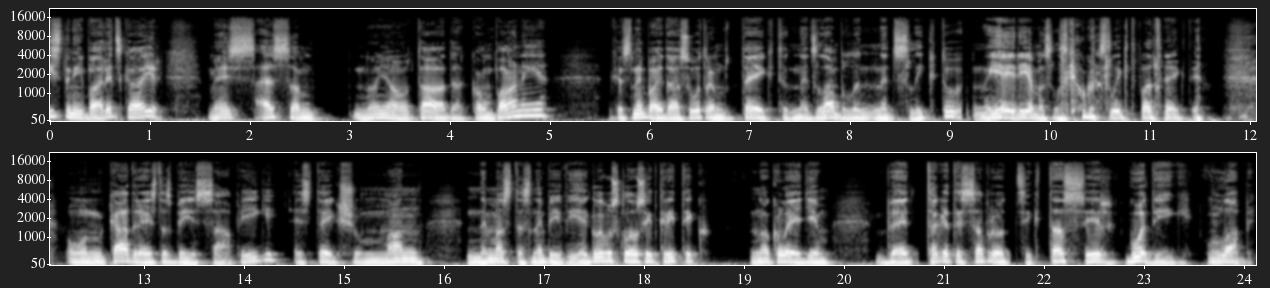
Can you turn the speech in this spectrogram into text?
Īstenībā redz, kā ir. Mēs esam nu, jau tāda kompānija, kas nebaidās otram teikt nec labu, nec sliktu. Nu, ja ir iemesls kaut ko sliktu pateikt. Ja. Un kādreiz tas bija sāpīgi. Es teikšu, man nemaz tas nebija viegli uzklausīt kritiku no kolēģiem. Bet tagad es saprotu, cik tas ir godīgi un labi,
